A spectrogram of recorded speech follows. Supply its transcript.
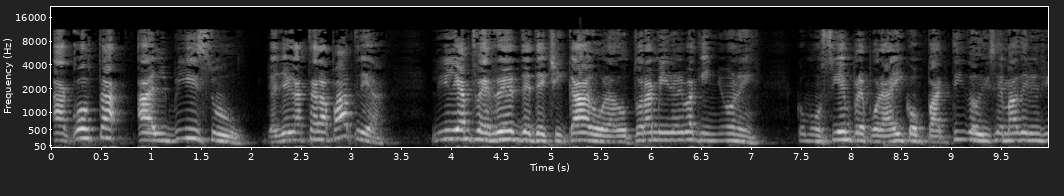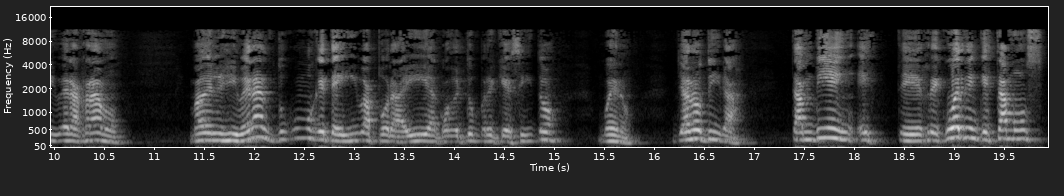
Acosta Albizu. Ya llega hasta la patria. Lilian Ferrer desde Chicago. La doctora Minerva Quiñones. Como siempre por ahí compartido. Dice Madeline Rivera Ramos. Madeline Rivera, tú como que te ibas por ahí a coger tu brequecito. Bueno, ya no tira. También este, recuerden que estamos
